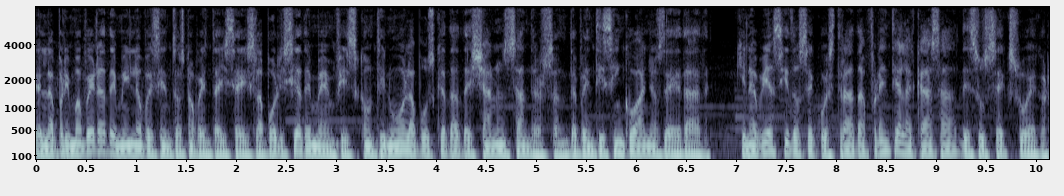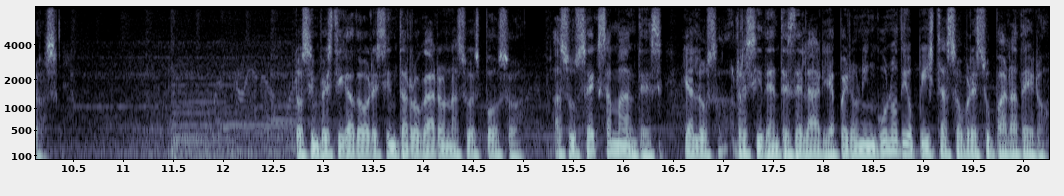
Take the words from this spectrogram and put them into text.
En la primavera de 1996, la policía de Memphis continuó la búsqueda de Shannon Sanderson, de 25 años de edad, quien había sido secuestrada frente a la casa de sus ex suegros. Los investigadores interrogaron a su esposo, a sus ex amantes y a los residentes del área, pero ninguno dio pistas sobre su paradero.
